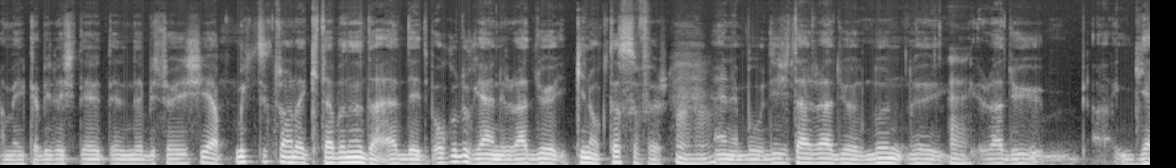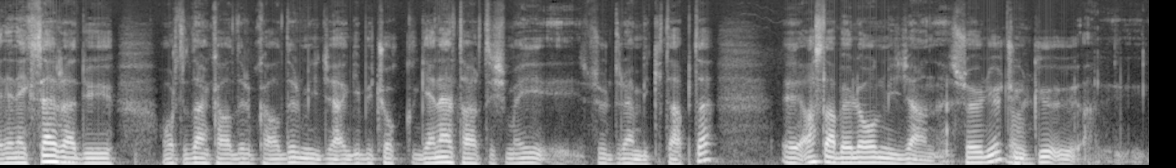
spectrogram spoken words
Amerika Birleşik Devletleri'nde bir söyleşi yapmıştık. Sonra kitabını da elde edip okuduk. Yani radyo 2.0 yani bu dijital radyonun evet. radyoyu geleneksel radyoyu ortadan kaldırıp kaldırmayacağı gibi çok genel tartışmayı sürdüren bir kitapta asla böyle olmayacağını söylüyor. Çünkü Doğru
